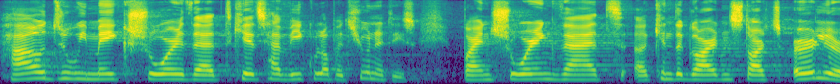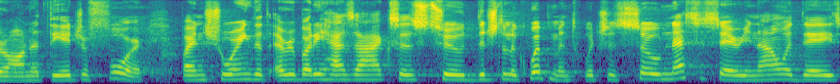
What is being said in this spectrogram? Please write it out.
How do we make sure that kids have equal opportunities? By ensuring that uh, kindergarten starts earlier on at the age of four, by ensuring that everybody has access to digital equipment, which is so necessary nowadays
